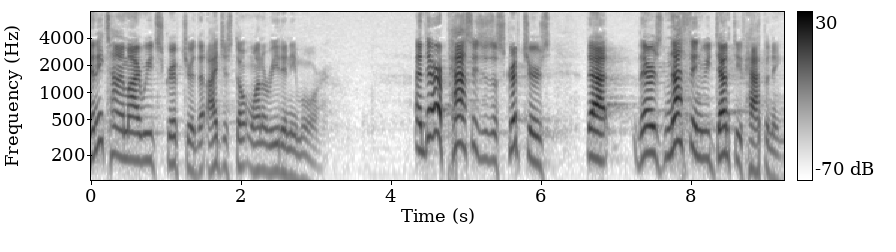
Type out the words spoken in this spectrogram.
Anytime I read scripture that I just don't want to read anymore. And there are passages of scriptures that there's nothing redemptive happening.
